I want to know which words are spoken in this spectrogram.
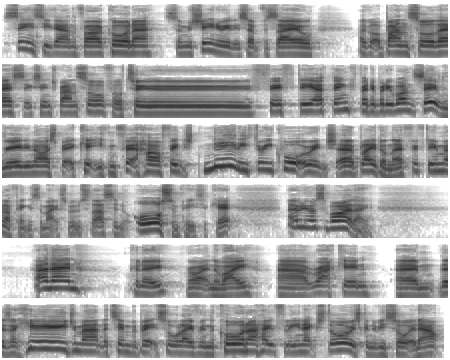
CNC down the far corner, some machinery that's up for sale. I've got a bandsaw there, six inch bandsaw for 250 I think, if anybody wants it. Really nice bit of kit. You can fit a half inch, nearly three quarter inch uh, blade on there. 15 mil I think is the maximum. So that's an awesome piece of kit. Nobody wants to buy it though. And then canoe, right in the way. Uh, racking, um, there's a huge amount of timber bits all over in the corner. Hopefully next door is going to be sorted out.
